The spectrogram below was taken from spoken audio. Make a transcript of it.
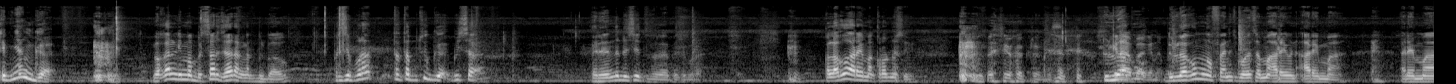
Timnya enggak. Bahkan lima besar jarang kan Bilbao. Persipura tetap juga bisa. Heran itu di situ ternyata Persipura. Kalau aku Arema Kronos sih. dulu Kenapa, aku kenapa? dulu aku ngefans banget sama Arema Arema Arema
